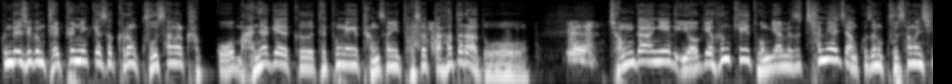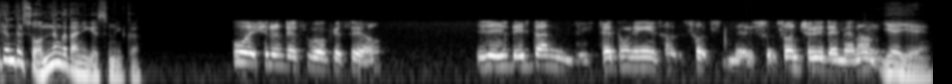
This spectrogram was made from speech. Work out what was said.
근데 지금 대표님께서 그런 구상을 갖고 만약에 그 대통령이 당선이 되셨다 하더라도 예. 정당이 여기에 흔쾌히 동의하면서 참여하지 않고서는 구상은 실현될 수 없는 것 아니겠습니까? 왜 실현될 수가 없겠어요? 이제 일- 일단 대통령이 서- 서- 네, 서- 선출이 되면은 예, 예.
